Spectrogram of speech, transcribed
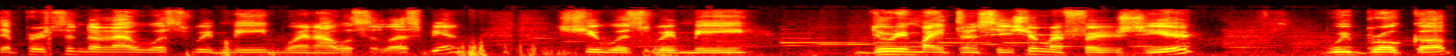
the person that I was with me when I was a lesbian. She was with me during my transition, my first year we broke up.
